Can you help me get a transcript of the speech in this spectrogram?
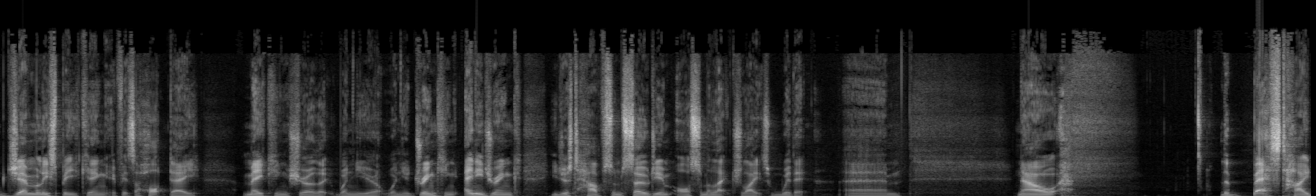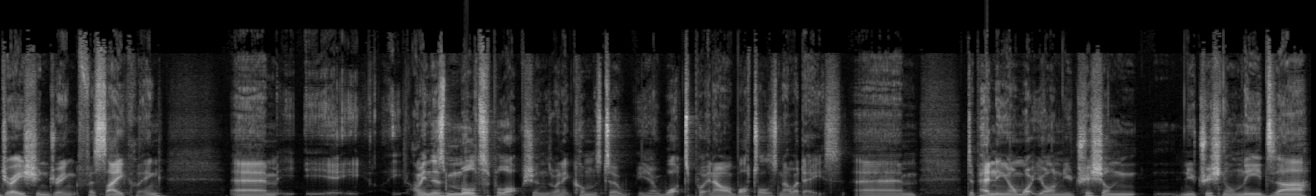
generally speaking, if it's a hot day, making sure that when you're when you're drinking any drink, you just have some sodium or some electrolytes with it. Um, now, the best hydration drink for cycling um, I mean, there's multiple options when it comes to you know what to put in our bottles nowadays. Um, depending on what your nutritional nutritional needs are,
